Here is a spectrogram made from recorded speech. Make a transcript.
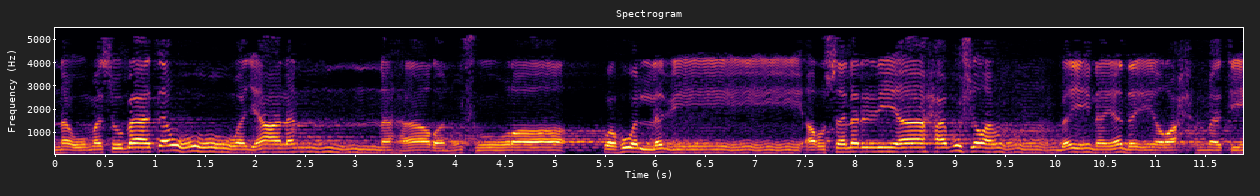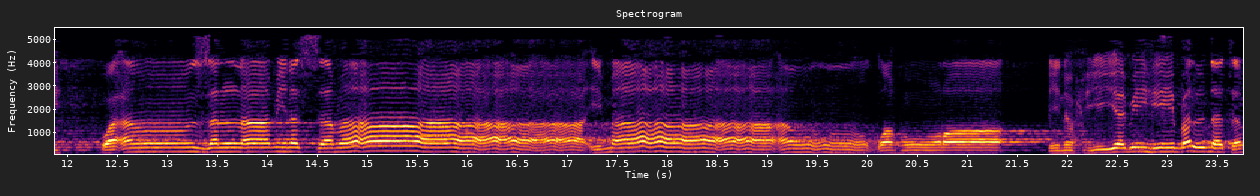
والنوم سباتا وجعل النهار نشورا وهو الذي أرسل الرياح بشرا بين يدي رحمته وأنزلنا من السماء ماء طهورا لنحيي به بلدة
